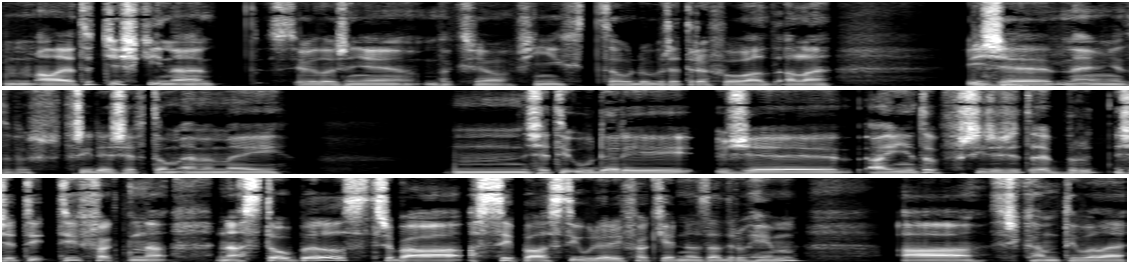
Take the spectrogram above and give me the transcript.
Mm, ale je to těžký, ne? Si vyloženě, takže jo, všichni chcou dobře trefovat, ale víš, že, nevím, mně to přijde, že v tom MMA Mm, že ty údery, že a mně to přijde, že, to je brut, že ty, ty fakt na, nastoupil třeba a sypal z ty údery fakt jedno za druhým a říkám, ty vole,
